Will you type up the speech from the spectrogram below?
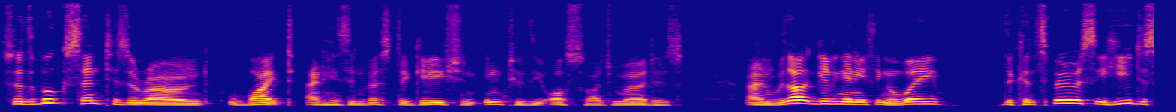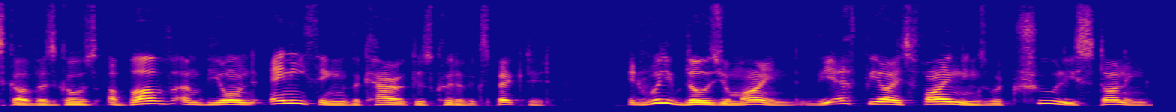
So the book centers around White and his investigation into the Osage murders, and without giving anything away, the conspiracy he discovers goes above and beyond anything the characters could have expected. It really blows your mind. The FBI's findings were truly stunning,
